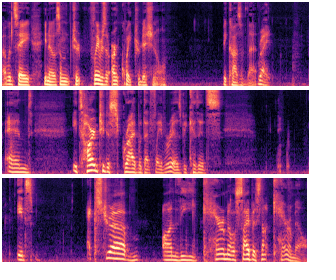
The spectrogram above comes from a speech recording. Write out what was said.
I would say you know some tr- flavors that aren't quite traditional because of that. Right. And it's hard to describe what that flavor is because it's it's extra on the caramel side, but it's not caramel.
